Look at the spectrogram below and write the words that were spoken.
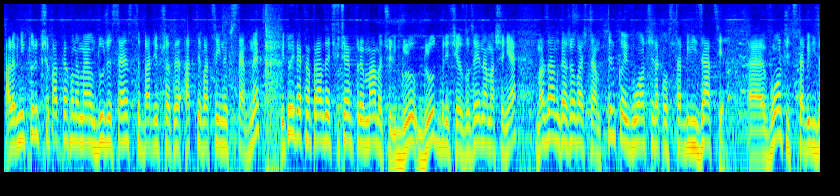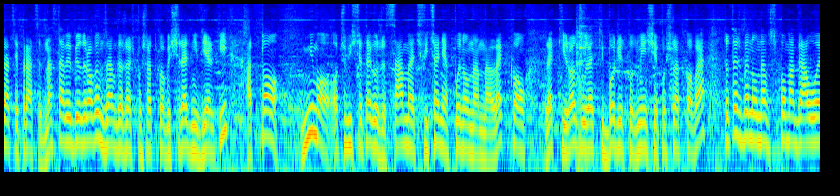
ale w niektórych przypadkach one mają duży sens, tym bardziej przypadkach aktywacyjnych, wstępnych. I tutaj tak naprawdę ćwiczenia, które mamy, czyli glu- glute bridge i odwodzenie na maszynie, ma zaangażować nam tylko i wyłącznie taką stabilizację. E, włączyć stabilizację pracy na stawie biodrowym, zaangażować pośladkowy średni, wielki, a to mimo oczywiście tego, że same ćwiczenia wpłyną nam na lekką, lekki rozwój, lekki bodziec podmięśnie pośladkowe, to też będą nam wspomagały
